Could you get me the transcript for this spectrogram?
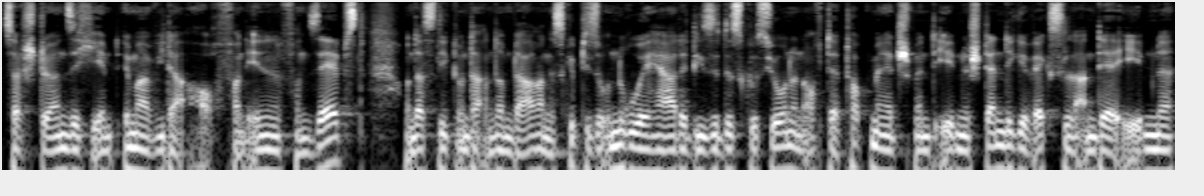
zerstören sich eben immer wieder auch von innen, von selbst. Und das liegt unter anderem daran, es gibt diese Unruheherde, diese Diskussionen auf der Top-Management-Ebene, ständige Wechsel an der Ebene,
